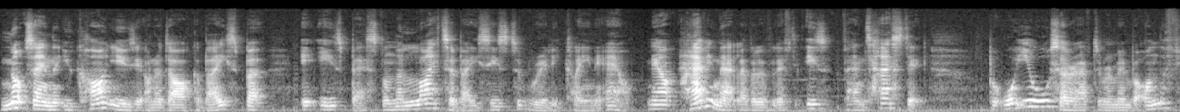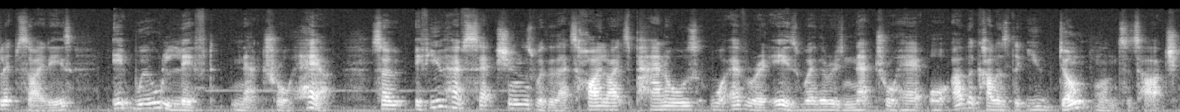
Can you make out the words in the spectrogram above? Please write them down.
Not saying that you can't use it on a darker base, but it is best on the lighter bases to really clean it out. Now, having that level of lift is fantastic, but what you also have to remember on the flip side is it will lift natural hair. So if you have sections, whether that's highlights, panels, whatever it is, where there is natural hair or other colours that you don't want to touch,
